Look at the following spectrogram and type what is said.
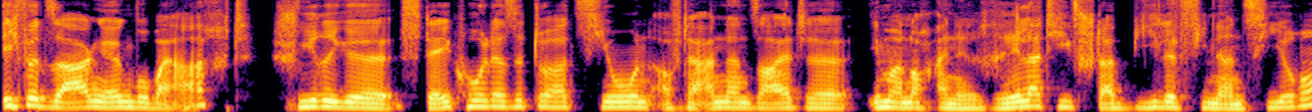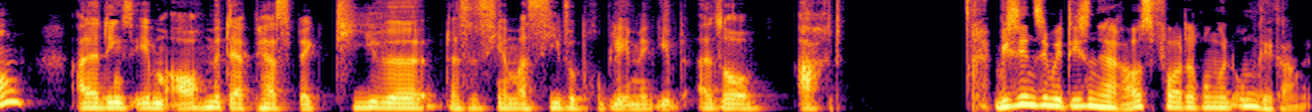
Ich würde sagen, irgendwo bei acht. Schwierige Stakeholder-Situation. Auf der anderen Seite immer noch eine relativ stabile Finanzierung. Allerdings eben auch mit der Perspektive, dass es hier massive Probleme gibt. Also acht. Wie sind Sie mit diesen Herausforderungen umgegangen?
